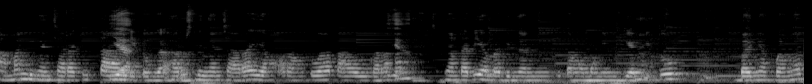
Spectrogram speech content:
aman dengan cara kita ya. gitu nggak harus dengan cara yang orang tua tahu karena ya. kan yang tadi ya mbak dengan kita ngomongin game hmm. itu banyak banget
